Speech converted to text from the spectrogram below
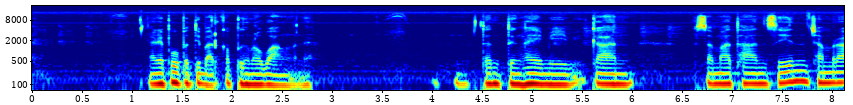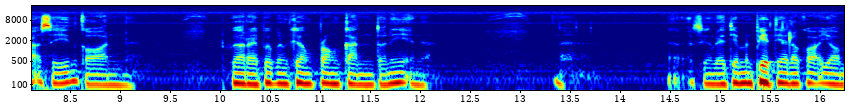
นะอันนี้ผู้ปฏิบัติก็พึงระวังนะท่านตึงให้มีการสมาทานศีลชำระศีลก่อน เพื่ออะไรเพื่อเป็นเครื่องป้องกันตัวนี้นะสิ่งใดที่มันผิดเนี่ยเราก็ยอม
